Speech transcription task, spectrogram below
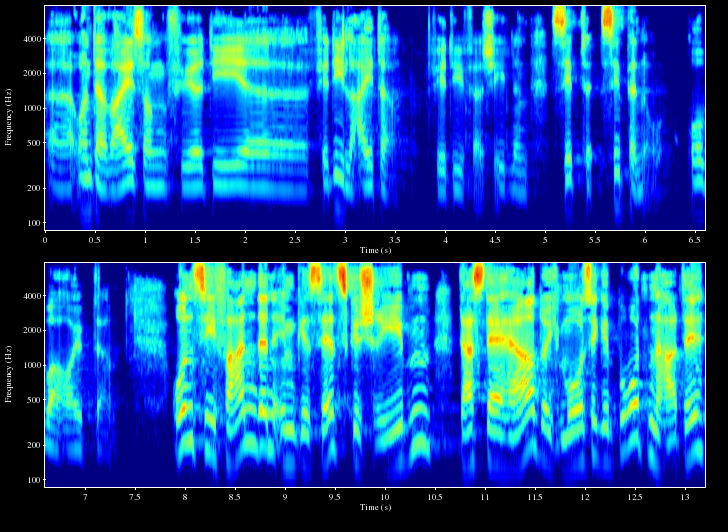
äh, Unterweisung für die, äh, für die Leiter für die verschiedenen Sippenoberhäupter. Und sie fanden im Gesetz geschrieben, dass der Herr durch Mose geboten hatte,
